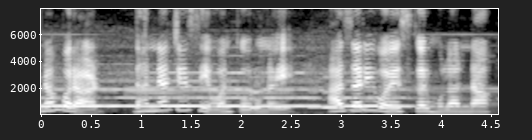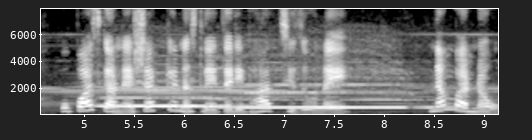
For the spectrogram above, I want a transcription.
नंबर आठ. धान्याचे सेवन करू नये. आजारी वयस्कर मुलांना उपवास करणे शक्य नसले तरी भात शिजवू नये. नंबर नऊ.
